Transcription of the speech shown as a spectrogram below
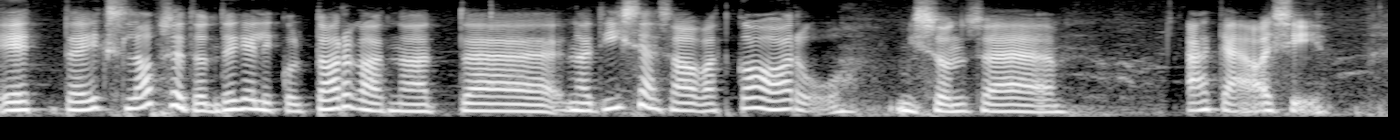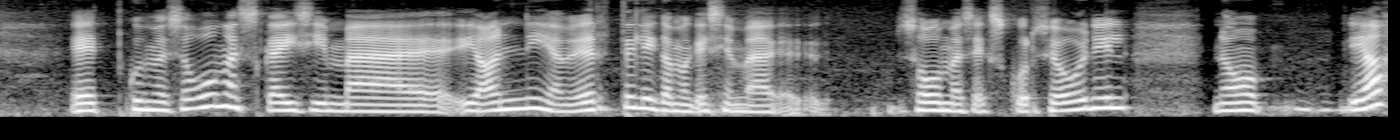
et eks lapsed on tegelikult targad, nad, nad ise saavad ka aru, mis on see äge asi. et kui me Soomes käisime Janni ja Merteliga, me käisime Soomes ekskursioonil. no jah,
